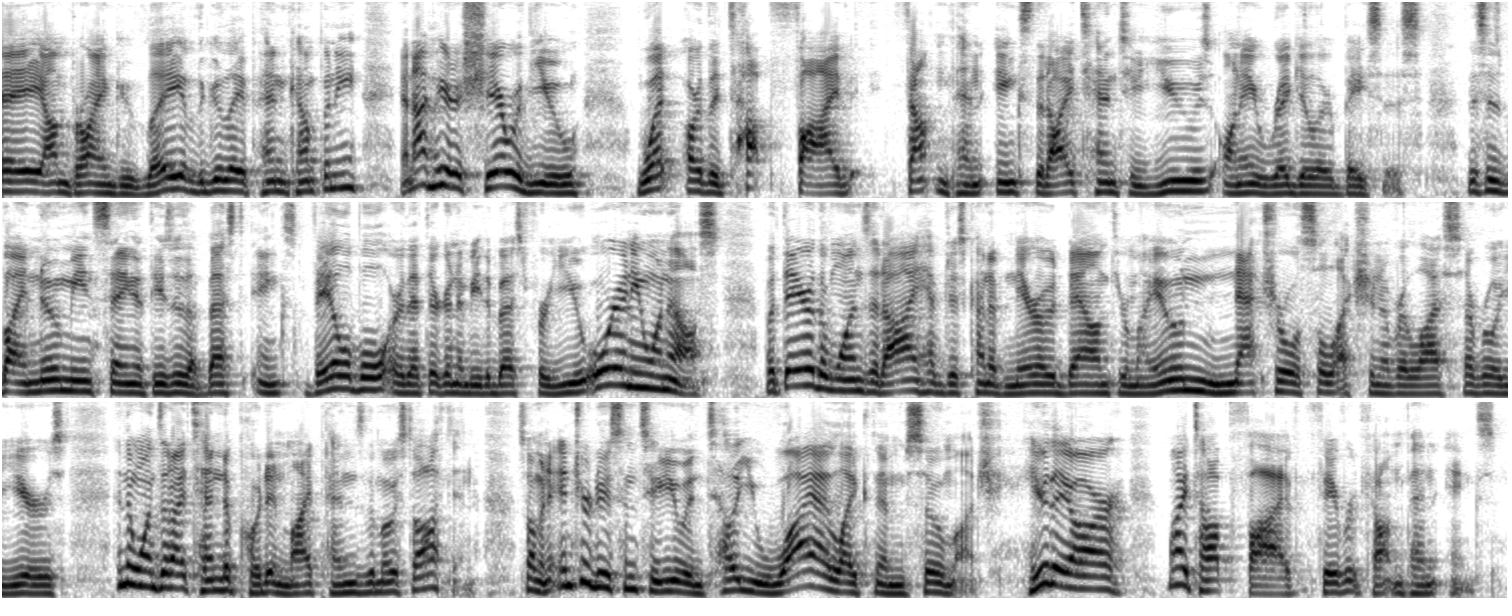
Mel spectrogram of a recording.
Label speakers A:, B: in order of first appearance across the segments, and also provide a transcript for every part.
A: Hey, I'm Brian Goulet of the Goulet Pen Company, and I'm here to share with you what are the top five fountain pen inks that I tend to use on a regular basis. This is by no means saying that these are the best inks available or that they're going to be the best for you or anyone else, but they are the ones that I have just kind of narrowed down through my own natural selection over the last several years and the ones that I tend to put in my pens the most often. So I'm going to introduce them to you and tell you why I like them so much. Here they are, my top five favorite fountain pen inks.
